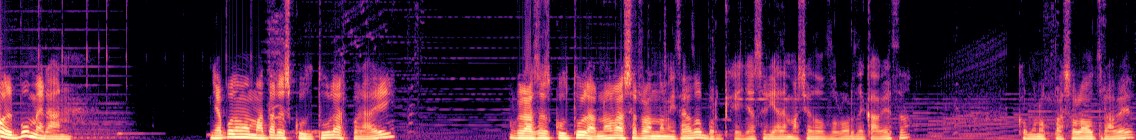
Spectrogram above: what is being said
¡Oh, el boomerang! Ya podemos matar esculturas por ahí. Aunque las esculturas no las he randomizado porque ya sería demasiado dolor de cabeza. Como nos pasó la otra vez.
